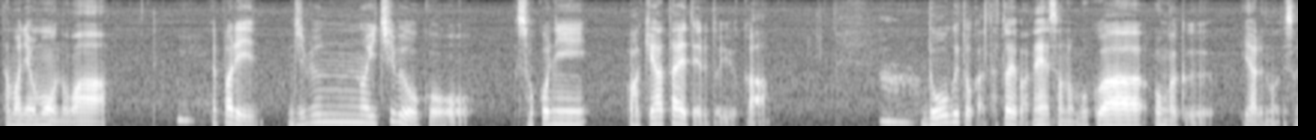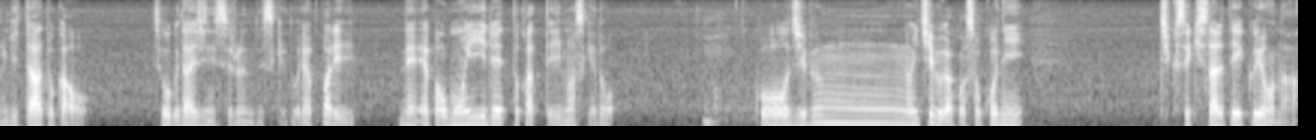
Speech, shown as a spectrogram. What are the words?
たまに思うのはうん。やっぱり自分の一部をこうそこに分け与えてるというかうん。道具とか例えばねその僕は音楽やるのでそのギターとかをすごく大事にするんですけどやっぱりねやっぱ思い入れとかって言いますけどうん。こう自分の一部がこうそこに蓄積されていくような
